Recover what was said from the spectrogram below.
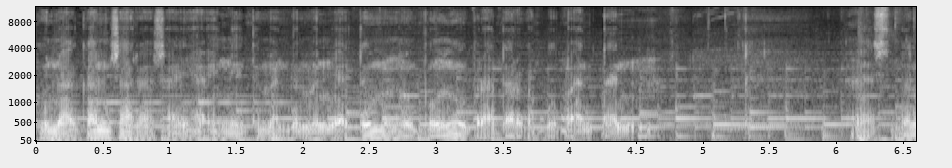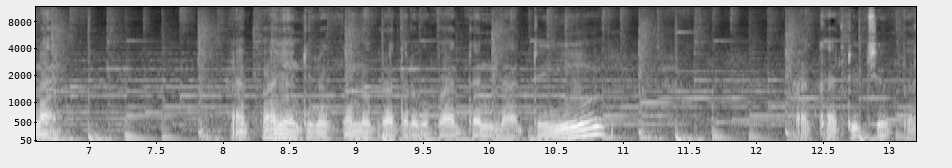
gunakan cara saya ini teman-teman yaitu menghubungi operator kabupaten. Nah, setelah apa yang dilakukan operator kabupaten tadi agar dicoba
